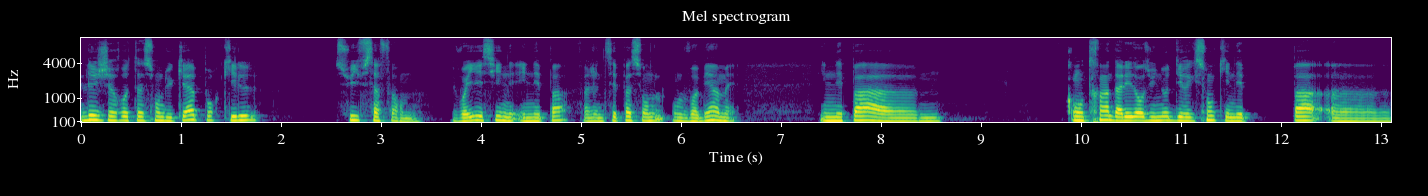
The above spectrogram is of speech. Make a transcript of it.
légère rotation du câble pour qu'il suive sa forme. Vous voyez ici, il n'est pas, enfin je ne sais pas si on, le voit bien, mais il n'est pas euh, contraint d'aller dans une autre direction qui n'est pas euh,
